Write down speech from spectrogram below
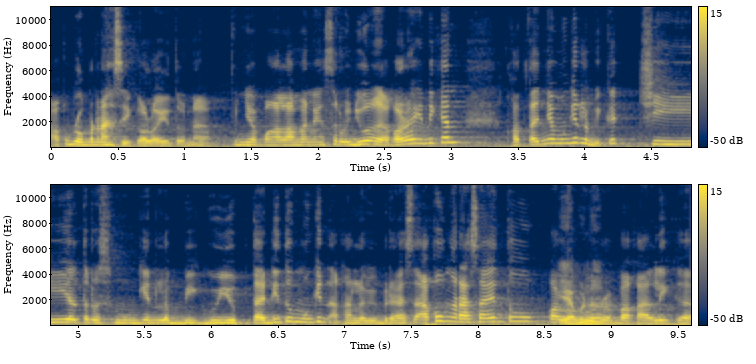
aku belum pernah sih kalau itu. Nah punya pengalaman yang seru juga nggak? Karena ini kan kotanya mungkin lebih kecil, terus mungkin lebih guyup tadi tuh mungkin akan lebih berasa. Aku ngerasain tuh kalau Iya, benar. beberapa kali ke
